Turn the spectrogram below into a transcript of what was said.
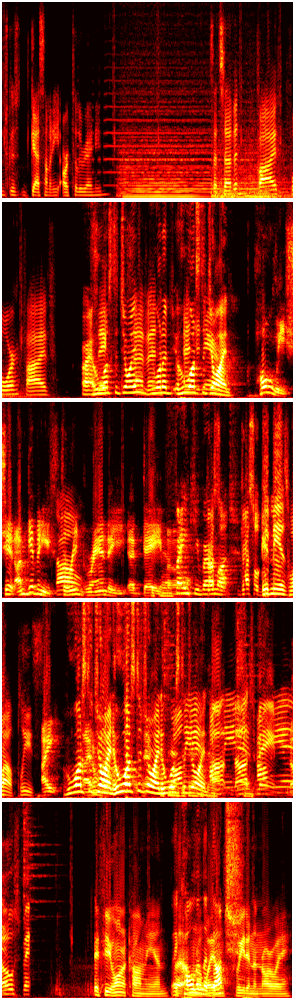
Just gonna guess how many artillery I need. Is that seven? Five? Four? Five? All right, who six, wants to join? seven, you want to? Who wants to join? Holy shit! I'm giving you No. three oh. grand a, a day. Bo. Thank you very Dressel, much. Dressel, give me as well, please. I. Who wants I to join? know. Who wants to join? Who wants to join? Not, not Spain. No Spain. If you want to call me in, They but call I'm the Dutch? Sweden and Norway.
